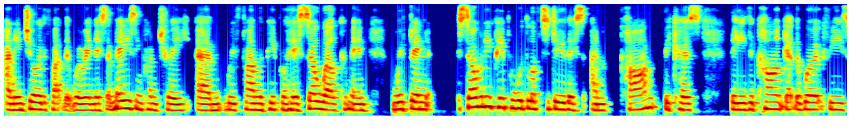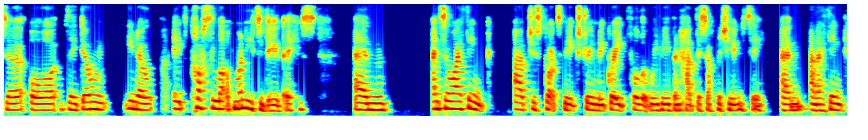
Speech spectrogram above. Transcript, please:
and enjoy the fact that we're in this amazing country. Um, we've found the people here so welcoming. We've been so many people would love to do this and can't because they either can't get the work visa or they don't you know it costs a lot of money to do this. Um, and so i think I've just got to be extremely grateful that we've even had this opportunity. Um, and I think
